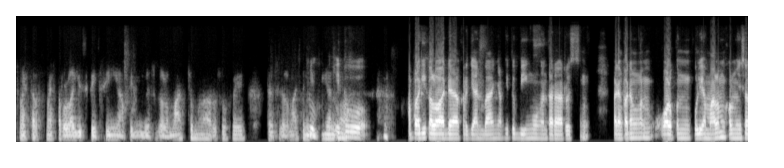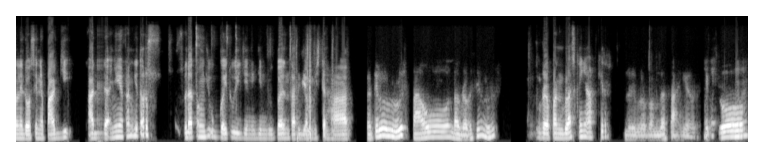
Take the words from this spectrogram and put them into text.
semester-semester lo lagi skripsi ngapain dan segala macem lah harus survei dan segala macem. Aduh, jadinya itu apalagi kalau ada kerjaan banyak itu bingung antara harus kadang-kadang kan walaupun kuliah malam kalau misalnya dosennya pagi adanya ya kan kita harus datang juga itu izin-izin juga ntar jam istirahat. Berarti lu lulus tahun tahun berapa sih lu lulus 18 kayaknya akhir 2018 akhir Mm-mm. itu Mm-mm.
